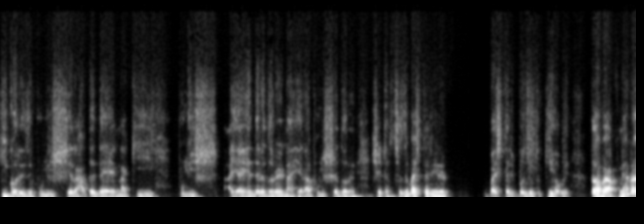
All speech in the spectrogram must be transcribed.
কি করে যে পুলিশের হাতে দেয় নাকি পুলিশ আয়া হেদের ধরে না হেরা পুলিশে ধরে, সেটা হচ্ছে যে বাইশ তারিখের বাইশ তারিখ পর্যন্ত কি হবে? তবে আপনারা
